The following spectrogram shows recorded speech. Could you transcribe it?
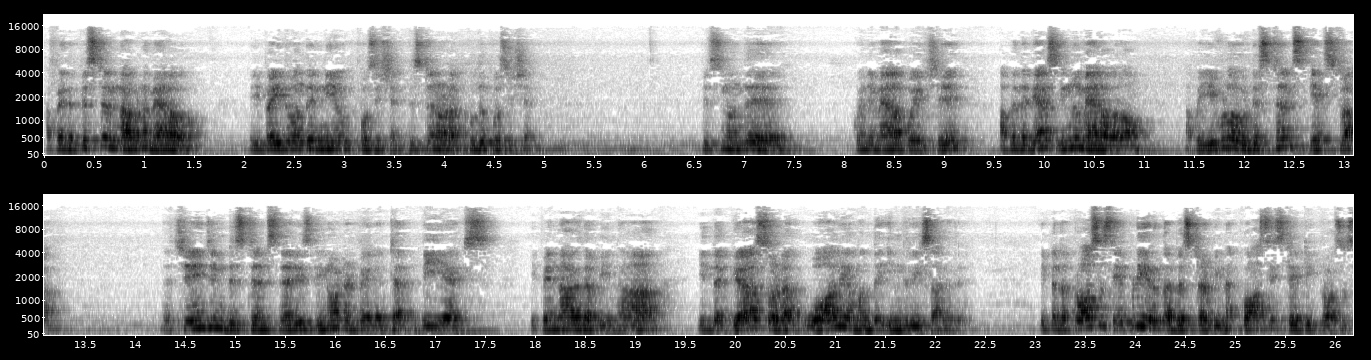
அப்ப இந்த பிஸ்டன் என்ன ஆகும்னா மேல வரும். இப்ப இது வந்து நியூ பொசிஷன் பிஸ்டனோட புது பொசிஷன் பிஸ்டன் வந்து கொஞ்சம் மேல போயிடுச்சு அப்ப இந்த கேஸ் இன்னும் மேல வரும். அப்ப இவ்வளவு distance extra the change in distance that is denoted by letter dx. இப்ப என்ன ஆகுது அப்படின்னா இந்த கேஸோட வால்யூம் வந்து இன்க்ரீஸ் ஆகுது. இப்ப இந்த ப்ராசஸ் எப்படி இருந்தா பெஸ்ட் அப்படின்னா குவாசி ஸ்டேட்டிக் ப்ராசஸ்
